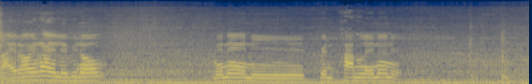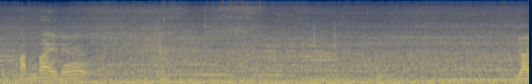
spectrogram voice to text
หลายร้อยไร่เลยพี่น้อง ไม่แน่นี่เป็นพันเลยนะเนี่ย เป็นพันไร่เลยนะ ใหญ่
